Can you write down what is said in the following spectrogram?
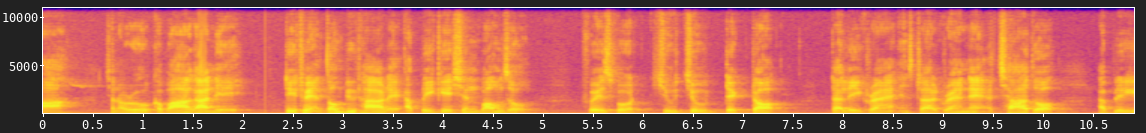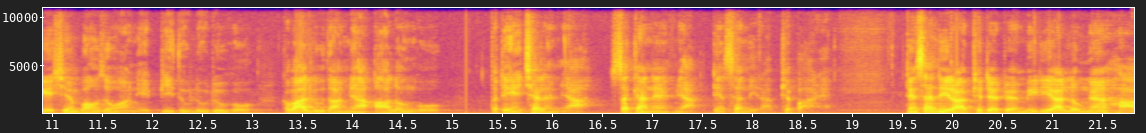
မှာကျွန်တော်တို့ကဘာကနေတီထွင်အသုံးပြုထားတဲ့ application ပေါင်းစုံ Facebook, YouTube, TikTok, Telegram, Instagram နဲ့အခြားသော application ပေါင်းစုံအနေပြည်သူလူထုကိုကမ္ဘာလူသားများအားလုံးကိုသတင်းအချက်အလက်များစက္ကန့်နဲ့မျှတင်ဆက်နေတာဖြစ်ပါတယ်။တင်ဆက်နေတာဖြစ်တဲ့အတွက်မီဒီယာလုပ်ငန်းဟာ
